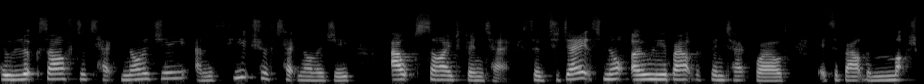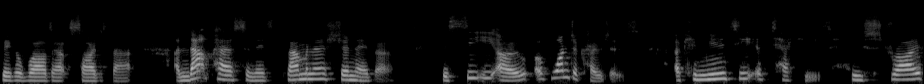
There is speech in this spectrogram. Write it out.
who looks after technology and the future of technology outside FinTech. So, today it's not only about the FinTech world, it's about the much bigger world outside of that. And that person is Plamena Cherneva the CEO of Wonder Coders, a community of techies who strive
